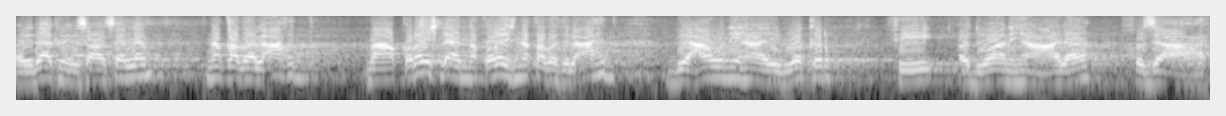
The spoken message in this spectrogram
ولذلك النبي صلى الله عليه وسلم نقض العهد مع قريش لأن قريش نقضت العهد بعونها أبي بكر في عدوانها على خزاعة.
